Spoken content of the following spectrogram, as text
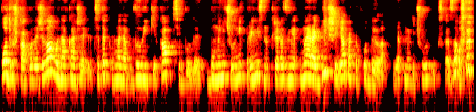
подружка, коли жила, вона каже, це так у мене великі капці були, бо мені чоловік приніс на три розміри більше, я так і ходила, як мені чоловік сказав.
